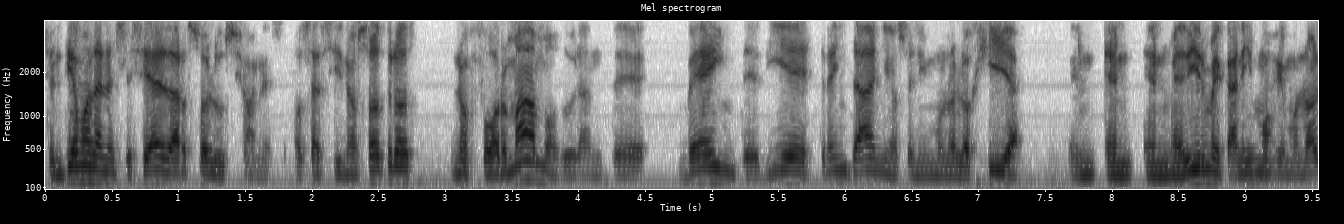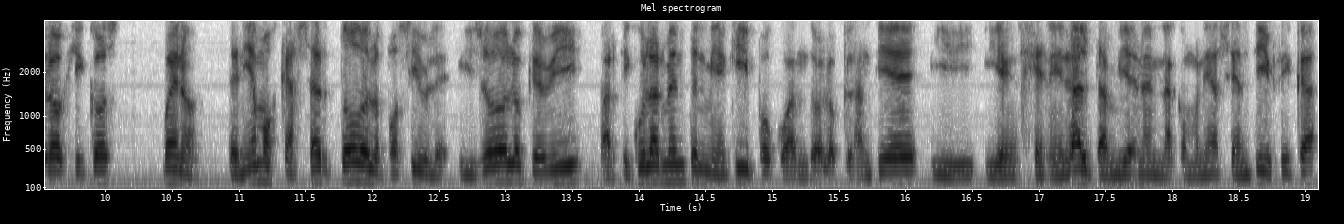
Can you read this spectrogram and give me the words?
sentíamos la necesidad de dar soluciones. O sea, si nosotros nos formamos durante 20, 10, 30 años en inmunología, en, medir mecanismos inmunológicos, bueno, teníamos que hacer todo lo posible. Y yo lo que vi, particularmente en mi equipo, cuando lo planteé y, en general también en la comunidad científica,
